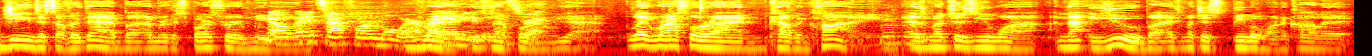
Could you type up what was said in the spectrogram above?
jeans and stuff like that, but American sportswear meaning No, but it's not formal wear by right, any it's means. not formal, right. yeah. Like Ralph Lauren, Calvin Klein, Mm-hmm. as much as you want, not you, but as much as people want to call it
